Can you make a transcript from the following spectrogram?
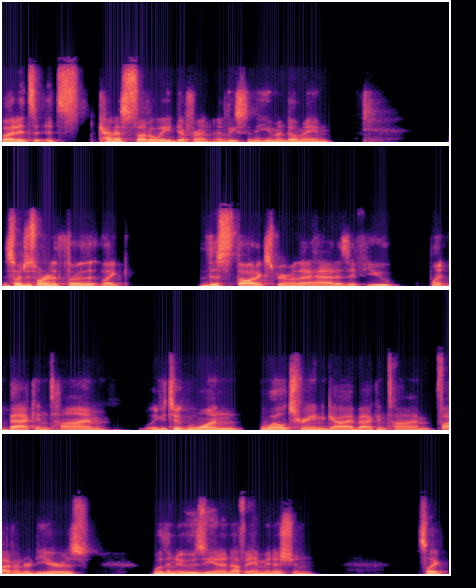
but it's it's kind of subtly different, at least in the human domain. So I just wanted to throw that like this thought experiment that I had is if you went back in time, if you took one well trained guy back in time, 500 years with an Uzi and enough ammunition, it's like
